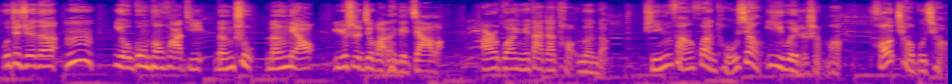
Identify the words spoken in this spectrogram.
我就觉得嗯，有共同话题，能处能聊，于是就把他给加了。而关于大家讨论的频繁换头像意味着什么？好巧不巧，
